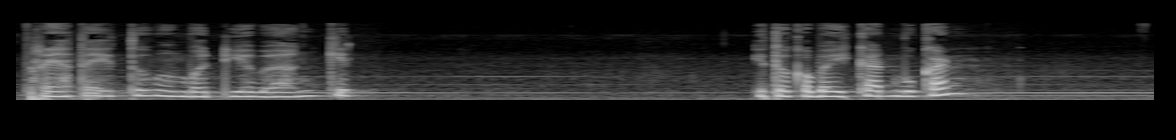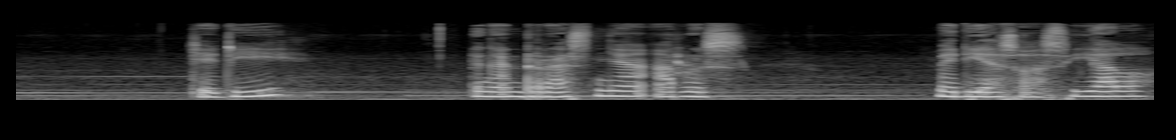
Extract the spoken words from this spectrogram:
ternyata itu membuat dia bangkit. Itu kebaikan, bukan? Jadi, dengan derasnya arus media sosial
